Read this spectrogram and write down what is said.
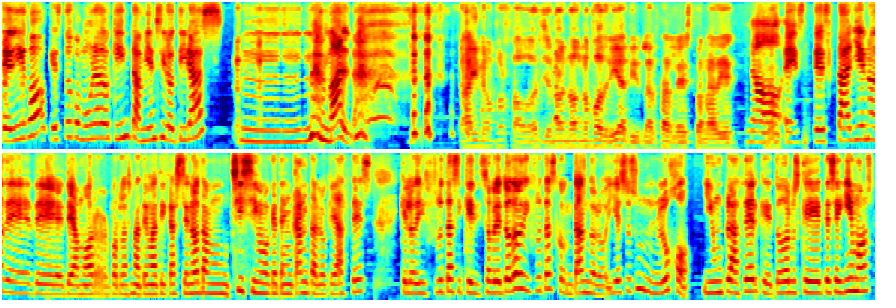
te digo que esto como un adoquín también si lo tiras mm, mal. Ay, no, por favor, yo no, no, no podría lanzarle esto a nadie. No, No. es- está lleno de, de- de amor por las matemáticas. Se nota muchísimo que te encanta lo que haces, que lo disfrutas y que sobre todo disfrutas contándolo. Y eso es un lujo y un placer que todos los que te seguimos,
